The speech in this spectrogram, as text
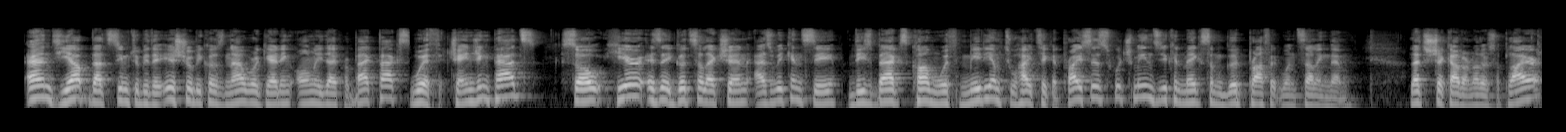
And yep, that seemed to be the issue because now we're getting only diaper backpacks with changing pads. So here is a good selection. As we can see, these bags come with medium to high ticket prices, which means you can make some good profit when selling them. Let's check out another supplier.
